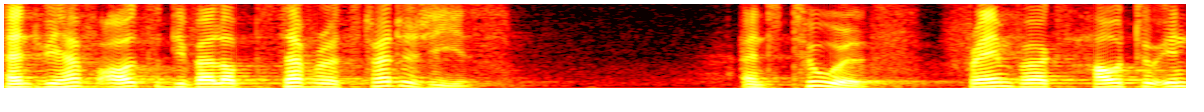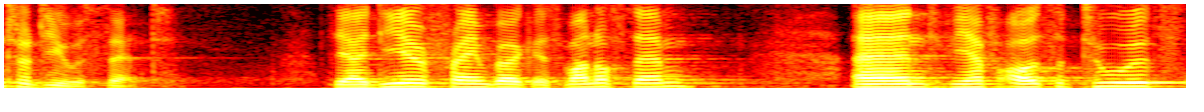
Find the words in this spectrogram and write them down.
And we have also developed several strategies and tools, frameworks, how to introduce that. The IDEAL framework is one of them. And we have also tools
